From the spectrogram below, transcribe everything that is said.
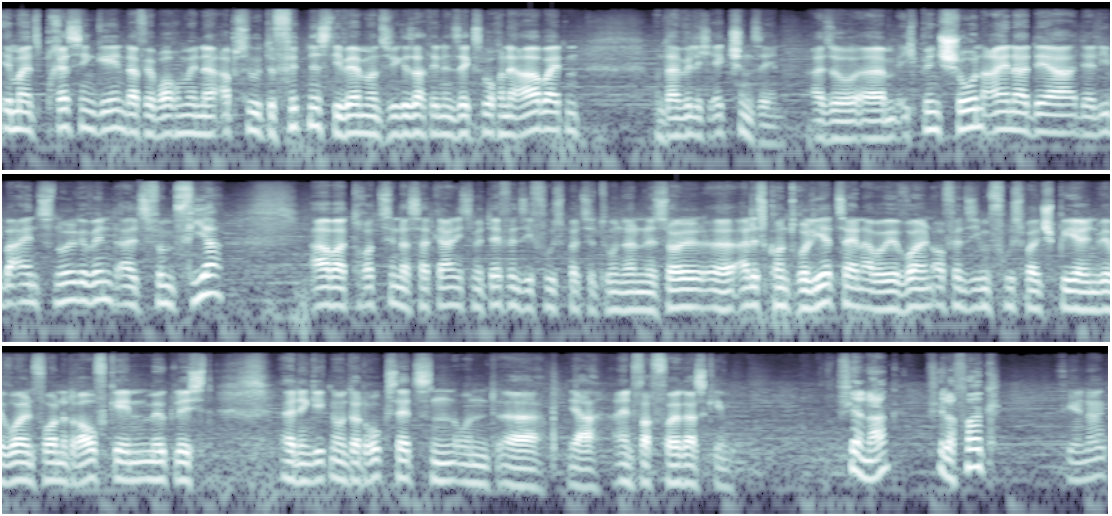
immer ins Pressing gehen. Dafür brauchen wir eine absolute Fitness. Die werden wir uns, wie gesagt, in den sechs Wochen erarbeiten. Und dann will ich Action sehen. Also ähm, ich bin schon einer, der, der lieber 1-0 gewinnt als 5-4. Aber trotzdem, das hat gar nichts mit Defensivfußball zu tun, sondern es soll äh, alles kontrolliert sein. Aber wir wollen offensiven Fußball spielen. Wir wollen vorne drauf gehen, möglichst äh, den Gegner unter Druck setzen und äh, ja, einfach Vollgas geben. Vielen Dank. Viel Erfolg. Vielen Dank.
